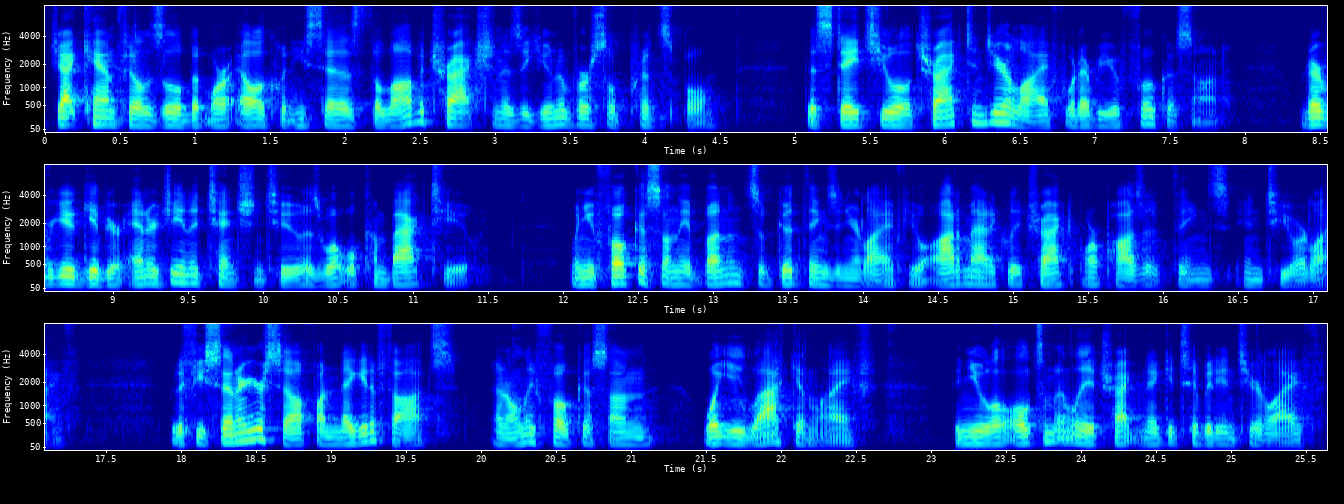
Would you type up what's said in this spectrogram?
Jack Canfield is a little bit more eloquent. He says, The law of attraction is a universal principle that states you will attract into your life whatever you focus on. Whatever you give your energy and attention to is what will come back to you. When you focus on the abundance of good things in your life, you'll automatically attract more positive things into your life. But if you center yourself on negative thoughts and only focus on what you lack in life, then you will ultimately attract negativity into your life,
